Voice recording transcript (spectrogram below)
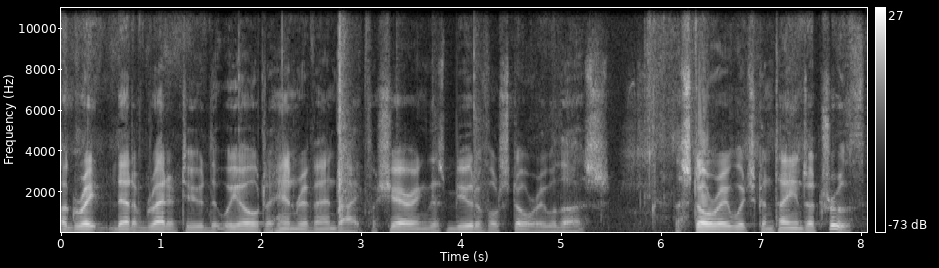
a great debt of gratitude that we owe to Henry Van Dyke for sharing this beautiful story with us. A story which contains a truth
